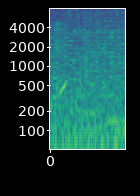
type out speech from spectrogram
えー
